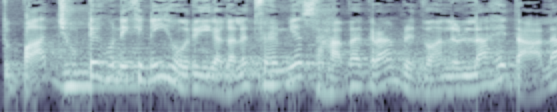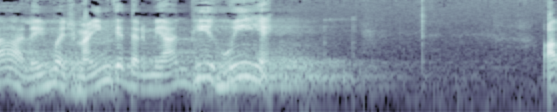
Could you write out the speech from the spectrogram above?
تو بات جھوٹے ہونے کی نہیں ہو رہی ہے غلط فہمیاں صحابہ کرام ردوان اللہ تعالی علیہ مجمعین کے درمیان بھی ہوئی ہیں۔ اب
